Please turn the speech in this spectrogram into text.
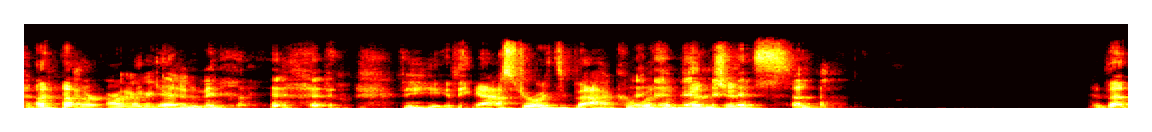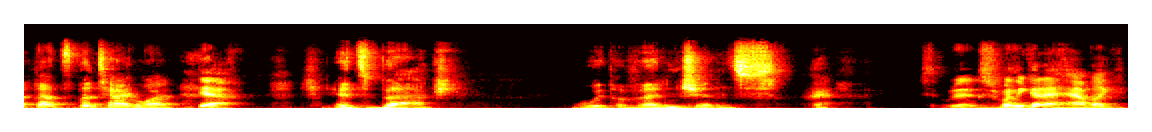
another Armageddon. the the asteroid's back with a vengeance. that that's the tagline. yeah. It's back with a vengeance. It's when you gotta have like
